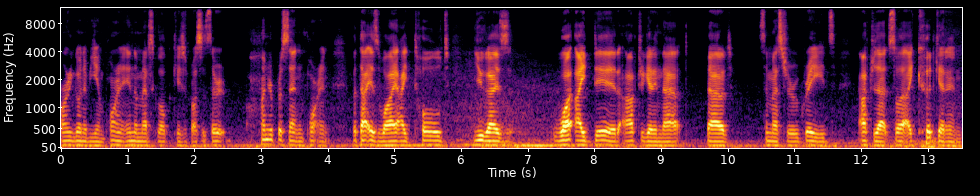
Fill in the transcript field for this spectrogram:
aren't going to be important in the med school application process. They're 100% important. But that is why I told you guys what I did after getting that bad semester of grades after that so that I could get in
